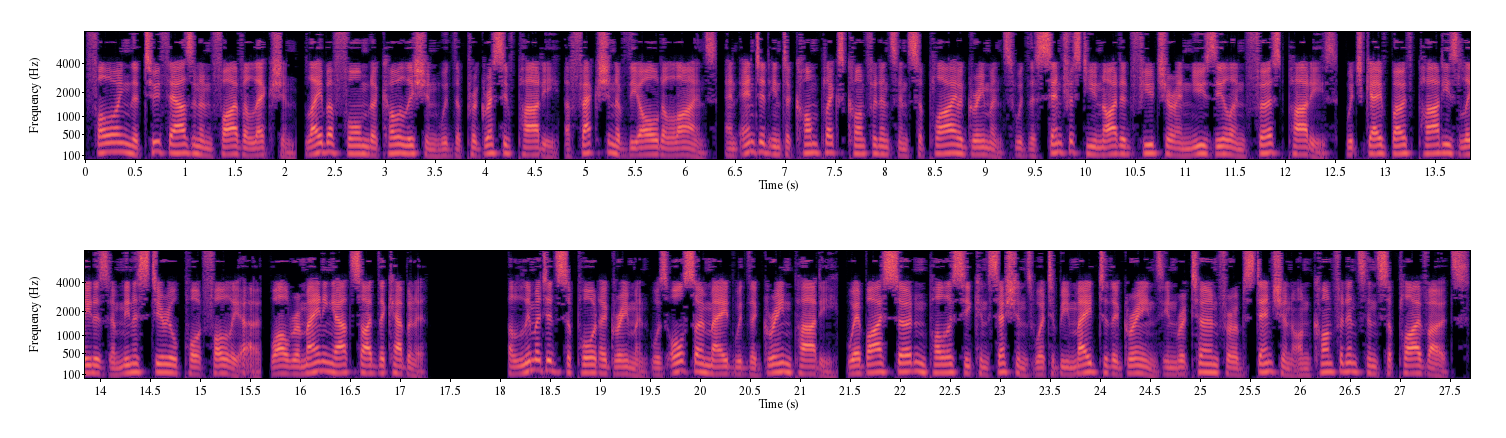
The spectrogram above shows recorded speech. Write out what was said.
Following the 2005 election, Labour formed a coalition with the Progressive Party a faction of the old alliance, and entered into complex confidence and supply agreements with the centrist United Future and New Zealand First parties, which gave both parties' leaders a ministerial portfolio, while remaining outside the cabinet. A limited support agreement was also made with the Green Party, whereby certain policy concessions were to be made to the Greens in return for abstention on confidence and supply votes.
